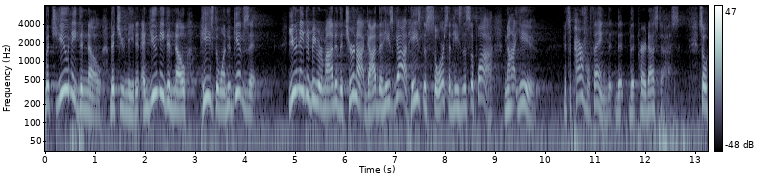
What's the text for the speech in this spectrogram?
but you need to know that you need it, and you need to know He's the one who gives it. You need to be reminded that you're not God, that He's God. He's the source and He's the supply, not you. It's a powerful thing that, that, that prayer does to us. So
